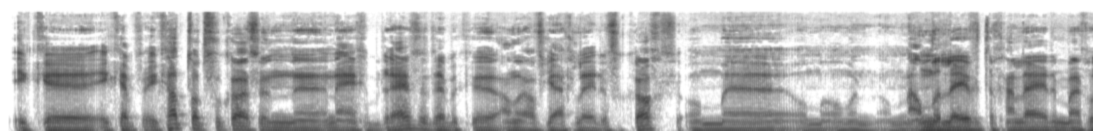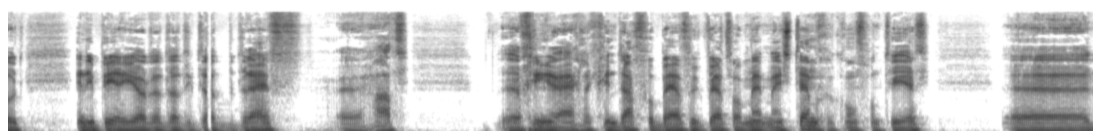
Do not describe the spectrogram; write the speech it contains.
ik, eh, ik, heb, ik had tot voor kort een, een eigen bedrijf. Dat heb ik anderhalf jaar geleden verkocht. Om, om, om, een, om een ander leven te gaan leiden. Maar goed, in die periode dat ik dat bedrijf had... ging er eigenlijk geen dag voorbij. Of ik werd wel met mijn stem geconfronteerd. Eh,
